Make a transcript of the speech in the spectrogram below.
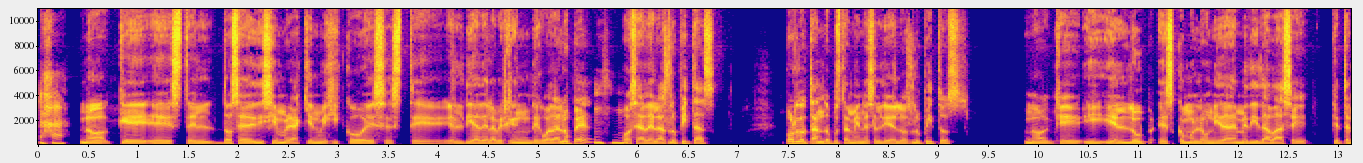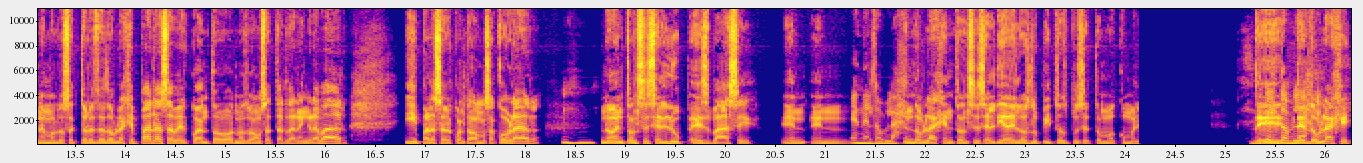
Ajá. ¿No? Que este, el 12 de diciembre aquí en México es este, el Día de la Virgen de Guadalupe, o sea, de las Lupitas. Por lo tanto, pues también es el Día de los Lupitos. ¿No? Que, y, el loop es como la unidad de medida base que tenemos los actores de doblaje para saber cuánto nos vamos a tardar en grabar y para saber cuánto vamos a cobrar, ¿no? Entonces el loop es base en, en, el doblaje. En doblaje. Entonces el día de los lupitos, pues se tomó como el de, doblaje.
